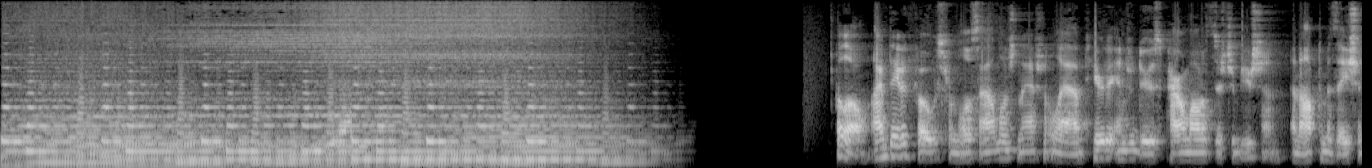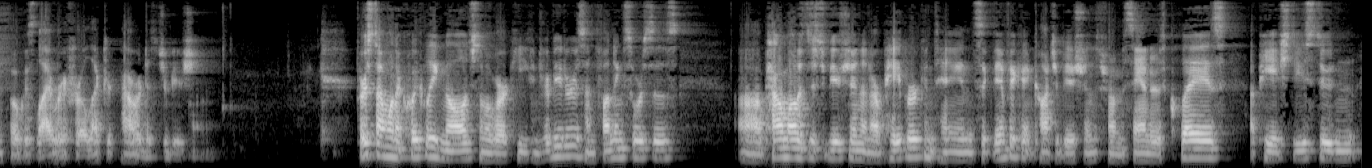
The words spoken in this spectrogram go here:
Hello, I'm David Fobes from Los Alamos National Lab here to introduce Power Models Distribution, an optimization-focused library for electric power distribution. First, I want to quickly acknowledge some of our key contributors and funding sources. Uh, Power Models Distribution in our paper contains significant contributions from Sanders Claeys, a PhD student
